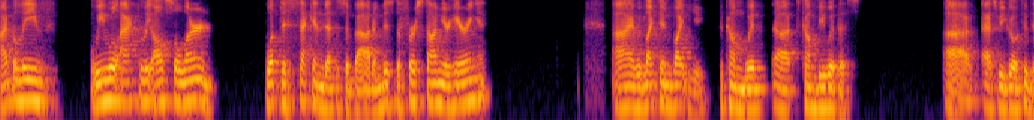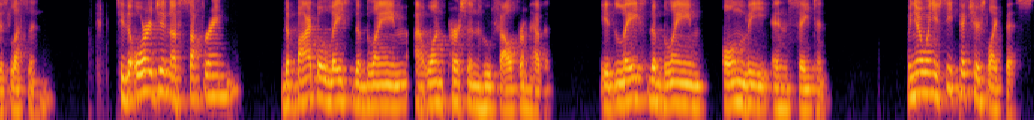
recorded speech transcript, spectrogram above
I believe we will actually also learn what this second death is about. And this is the first time you're hearing it. I would like to invite you to come with uh, to come be with us uh, as we go through this lesson. See the origin of suffering. The Bible lays the blame at one person who fell from heaven. It lays the blame only in Satan. When you know when you see pictures like this,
